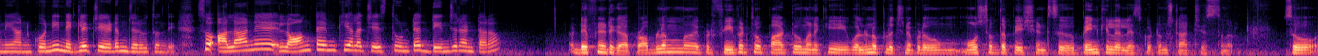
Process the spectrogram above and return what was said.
అని అనుకొని నెగ్లెక్ట్ చేయడం జరుగుతుంది. సో అలానే లాంగ్ టైంకి అలా చేస్తూ ఉంటే డేంజర్ అంటారా? డెఫినెట్గా ప్రాబ్లమ్ ఇప్పుడు ఫీవర్తో పాటు మనకి ఒళ్ళు నొప్పులు వచ్చినప్పుడు most of the patients pain కిల్లర్లు వేసుకోవటం స్టార్ట్ చేస్తున్నారు. సో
